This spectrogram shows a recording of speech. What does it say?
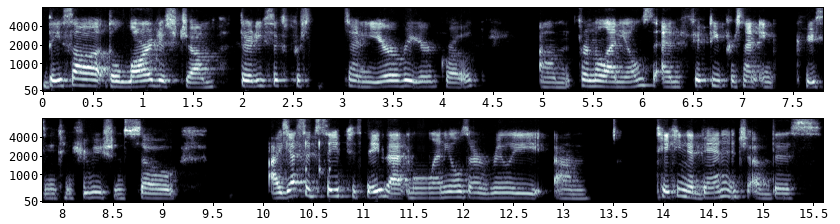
They saw the largest jump, 36% year over year growth um, for millennials and 50% increase in contributions. So I guess it's safe to say that millennials are really um, taking advantage of this,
